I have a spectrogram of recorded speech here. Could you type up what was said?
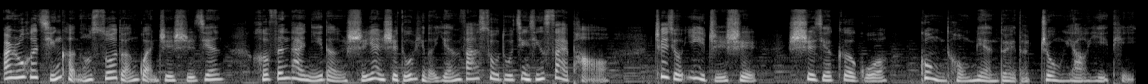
而如何尽可能缩短管制时间和芬太尼等实验室毒品的研发速度进行赛跑，这就一直是世界各国共同面对的重要议题。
